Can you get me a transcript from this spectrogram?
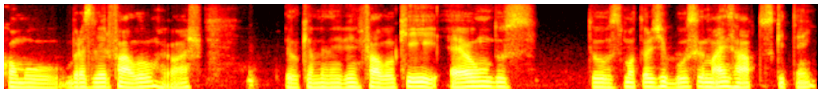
como o brasileiro falou, eu acho, pelo que a Melanie falou, que é um dos, dos motores de busca mais rápidos que tem.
